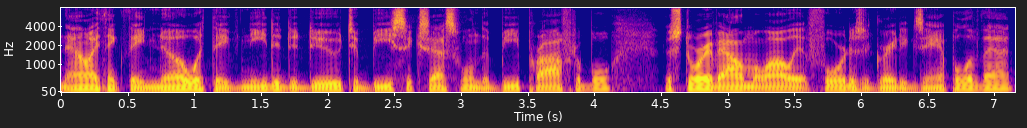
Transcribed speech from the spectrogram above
now I think they know what they've needed to do to be successful and to be profitable. The story of Al Mulally at Ford is a great example of that.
